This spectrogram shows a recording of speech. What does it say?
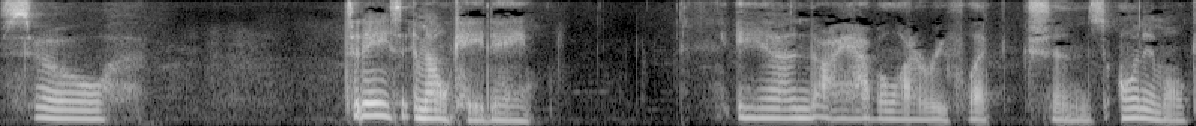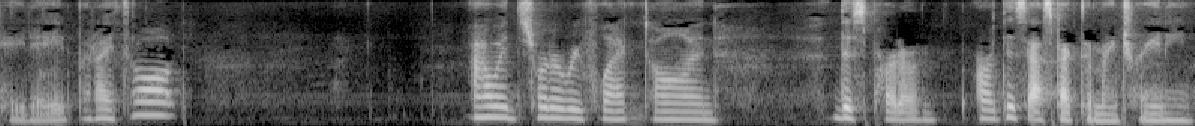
So, today's MLK Day, and I have a lot of reflections on MLK Day, but I thought I would sort of reflect on this part of, or this aspect of my training.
